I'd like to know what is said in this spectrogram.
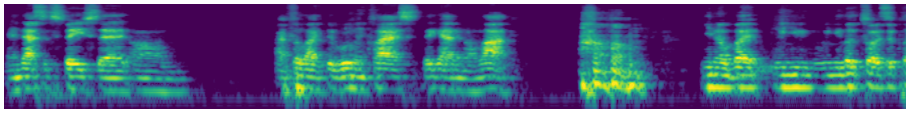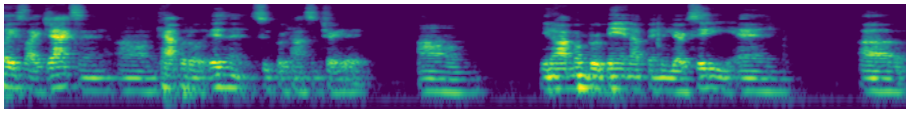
and that's a space that um, I feel like the ruling class they got it on lock. You know, but when you when you look towards a place like Jackson, um, capital isn't super concentrated. Um, you know, I remember being up in New York City and uh,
